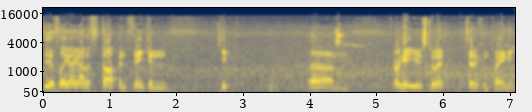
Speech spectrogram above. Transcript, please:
Feels like I gotta stop and think and keep um, or get used to it instead of complaining.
